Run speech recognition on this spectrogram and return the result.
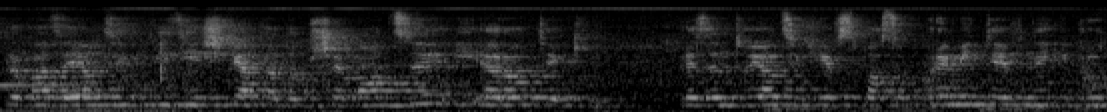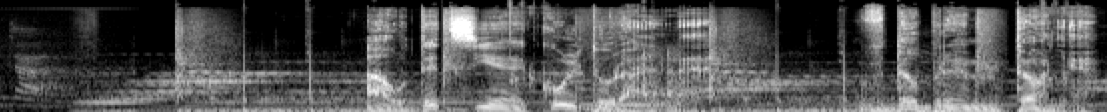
sprowadzających wizję świata do przemocy i erotyki, prezentujących je w sposób prymitywny i brutalny. Audycje kulturalne w dobrym tonie.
